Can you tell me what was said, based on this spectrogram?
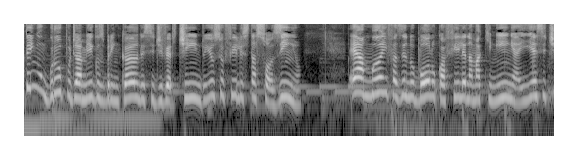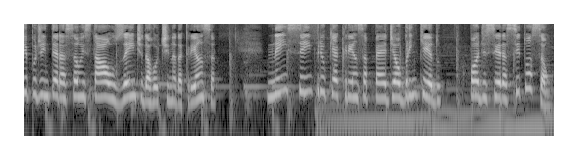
Tem um grupo de amigos brincando e se divertindo e o seu filho está sozinho? É a mãe fazendo bolo com a filha na maquininha e esse tipo de interação está ausente da rotina da criança? Nem sempre o que a criança pede é o brinquedo, pode ser a situação.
